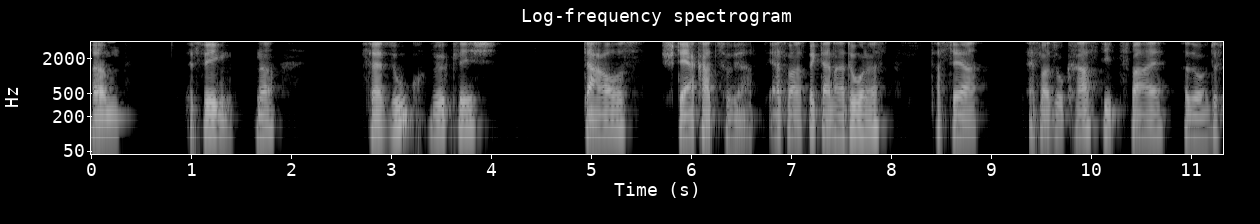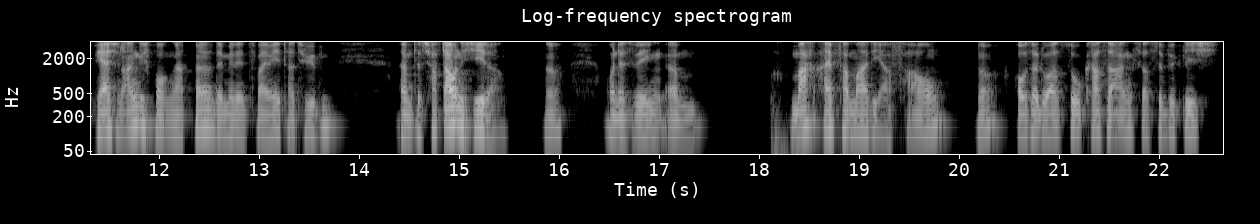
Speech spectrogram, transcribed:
Ähm, deswegen, ne? versuch wirklich daraus stärker zu werden. Erstmal Respekt an Radonis, dass der erstmal so krass die zwei, also das Pärchen angesprochen hat, ne, der mit den zwei Meter Typen. Ähm, das schafft auch nicht jeder. Ne? Und deswegen ähm, mach einfach mal die Erfahrung, ne? außer du hast so krasse Angst, dass du wirklich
